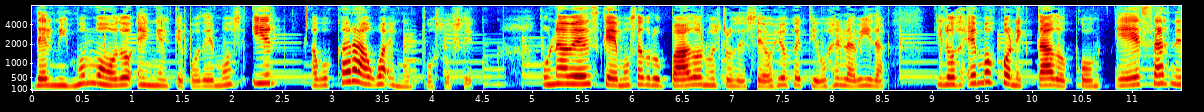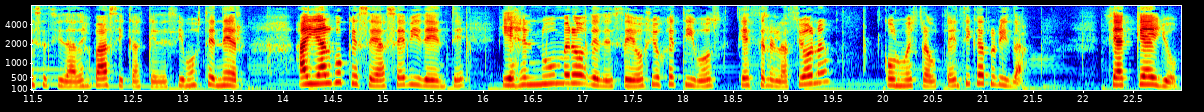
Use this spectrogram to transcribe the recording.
del mismo modo en el que podemos ir a buscar agua en un pozo seco. Una vez que hemos agrupado nuestros deseos y objetivos en la vida y los hemos conectado con esas necesidades básicas que decimos tener, hay algo que se hace evidente y es el número de deseos y objetivos que se relacionan con nuestra auténtica prioridad. Si aquello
